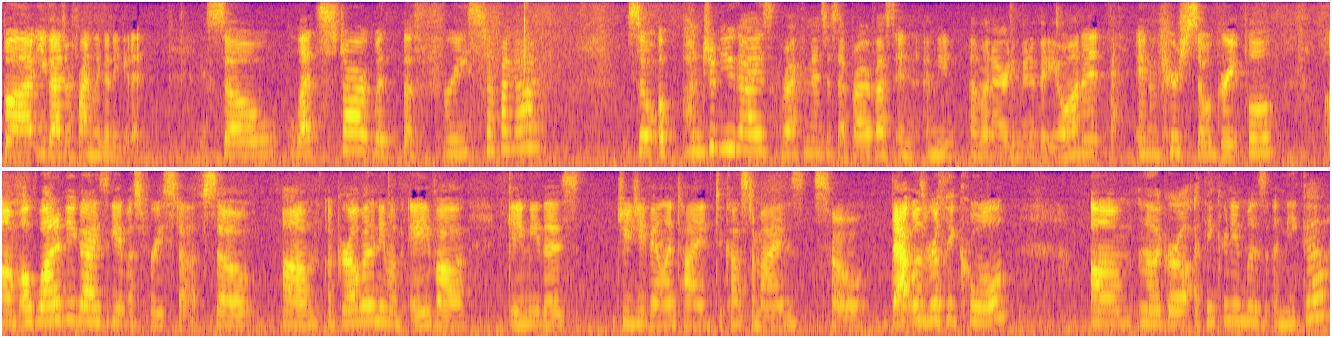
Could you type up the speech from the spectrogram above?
but you guys are finally gonna get it. Yeah. So let's start with the free stuff I got. So a bunch of you guys recognized us at Breyerfest, and I mean Emma and I already made a video on it, and we're so grateful. Um, a lot of you guys gave us free stuff. So um, a girl by the name of Ava gave me this Gigi Valentine to customize, so that was really cool. Um, another girl, I think her name was Anika.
